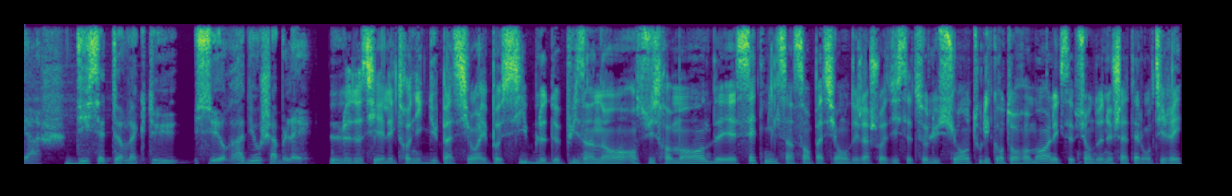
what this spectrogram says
17h L'actu sur Radio Chablais. Le dossier électronique du patient est possible depuis un an en Suisse romande et 7500 patients ont déjà choisi cette solution. Tous les cantons romans, à l'exception de Neuchâtel, ont tiré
